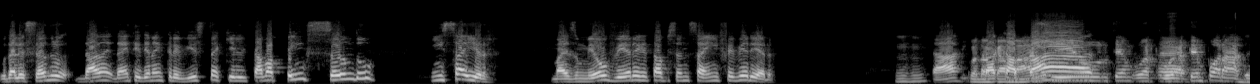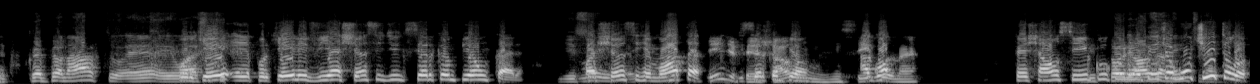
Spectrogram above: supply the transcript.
O D'Alessandro dá, dá a entender na entrevista que ele estava pensando em sair, Mas o meu ver, ele tá precisando sair em fevereiro. Uhum. Tá? Quando Pra acabar, acabar o tem- o- a, É. a temporada. O campeonato, é, eu porque, acho que... é, porque ele via a chance de ser campeão, cara. Isso Uma aí, chance eu- remota Sim, de de ser campeão. um, um ciclo, Agora- né? fechar um ciclo com de repente algum né? título.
